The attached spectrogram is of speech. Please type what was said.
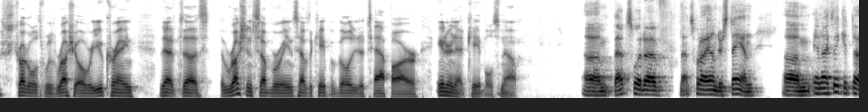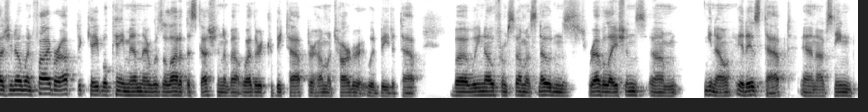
struggles with Russia over Ukraine, that uh, Russian submarines have the capability to tap our internet cables now. Um, that's what I've. That's what I understand, um, and I think it does. You know, when fiber optic cable came in, there was a lot of discussion about whether it could be tapped or how much harder it would be to tap. But we know from some of Snowden's revelations, um, you know, it is tapped, and I've seen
